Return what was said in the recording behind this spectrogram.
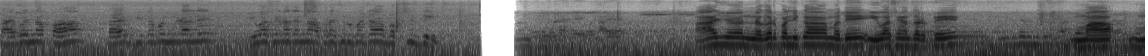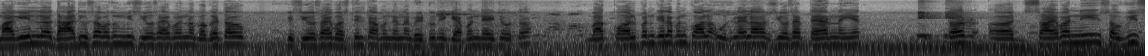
साहेबांना पहा साहेब जिथं पण मिळाले युवासेना त्यांना अकराशे रुपयाचा बक्षीस देईल. आज नगरपालिकामध्ये युवासेनातर्फे मा मागील दहा दिवसापासून मी सी ओ साहेबांना बघत आहो की सी ओ साहेब असतील तर आपण त्यांना भेटून एक ज्ञापन द्यायचं होतं. मग कॉल पण केला पण कॉल उचलायला सी ओ साहेब तयार नाही आहेत तर साहेबांनी सव्वीस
